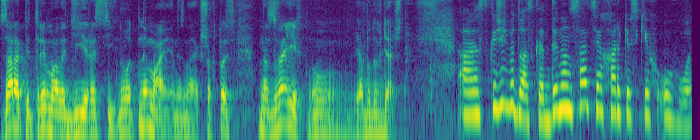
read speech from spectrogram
зараз підтримували дії Росії. Ну от немає. Я не знаю, якщо хтось назве їх, ну я буду вдячний. Скажіть, будь ласка, денонсація харківських угод.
